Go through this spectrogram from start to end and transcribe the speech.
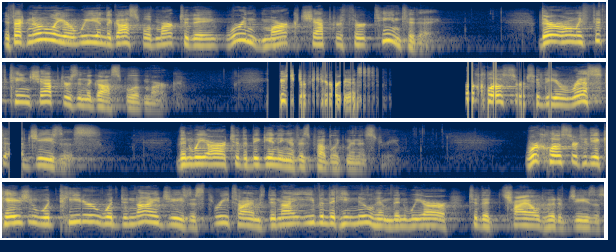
In fact, not only are we in the Gospel of Mark today, we're in Mark chapter 13 today. There are only 15 chapters in the Gospel of Mark. In case you're curious, we're closer to the arrest of Jesus than we are to the beginning of his public ministry. We're closer to the occasion when Peter would deny Jesus three times, deny even that he knew him, than we are to the childhood of Jesus.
